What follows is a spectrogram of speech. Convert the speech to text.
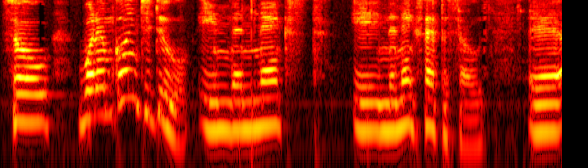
So what I'm going to do in the next in the next episode, uh,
